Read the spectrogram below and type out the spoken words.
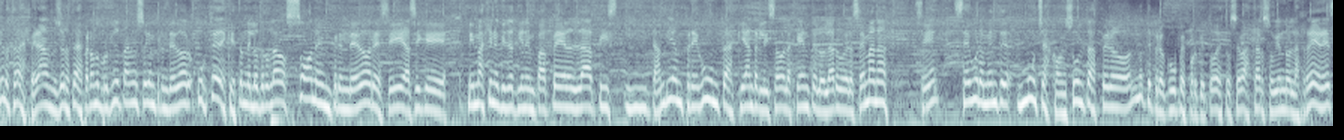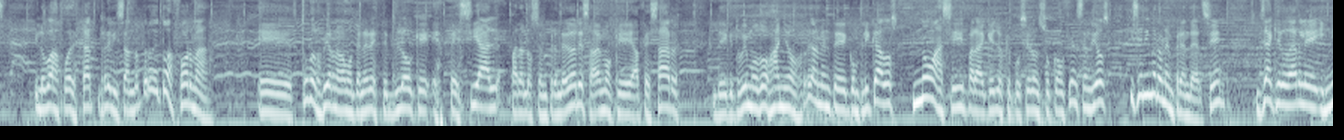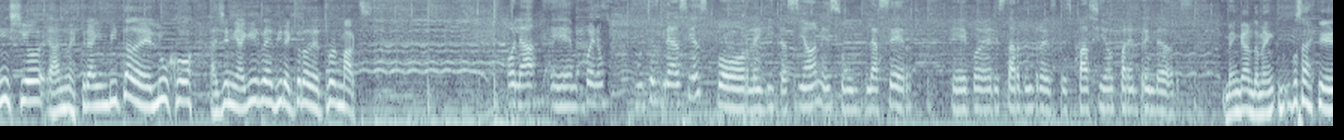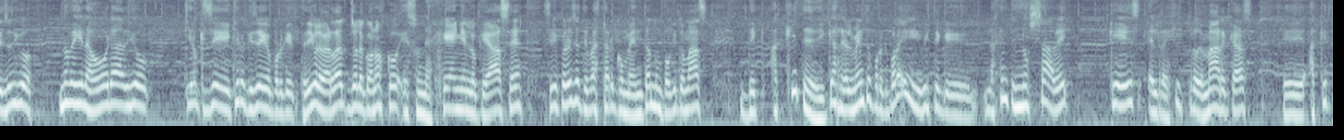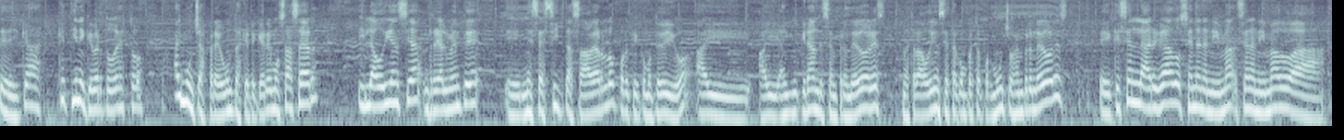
yo lo estaba esperando, yo lo estaba esperando porque yo también soy emprendedor. Ustedes que están del otro lado son emprendedores, ¿sí? Así que me imagino que ya tienen papel, lápiz y también preguntas que han realizado la gente a lo largo de la semana, ¿sí? Seguramente muchas consultas, pero no te preocupes porque todo esto se va a estar subiendo a las redes y lo vas a poder estar revisando. Pero de todas formas, eh, todos los viernes vamos a tener este bloque especial para los emprendedores. Sabemos que a pesar de que tuvimos dos años realmente complicados, no así para aquellos que pusieron su confianza en Dios y se animaron a emprender, ¿sí? Ya quiero darle inicio a nuestra invitada de lujo, a Jenny Aguirre, directora de Marks. Hola, eh, bueno, muchas gracias por la invitación. Es un placer eh, poder estar dentro de este espacio para emprendedores. Me encanta, vos sabes que yo digo, no veía la hora, digo, quiero que llegue, quiero que llegue, porque te digo la verdad, yo la conozco, es una genia en lo que hace, ¿sí? pero ella te va a estar comentando un poquito más de a qué te dedicas realmente, porque por ahí, viste que la gente no sabe qué es el registro de marcas, eh, a qué te dedicas, qué tiene que ver todo esto. Hay muchas preguntas que te queremos hacer y la audiencia realmente eh, necesita saberlo porque, como te digo, hay, hay, grandes emprendedores. Nuestra audiencia está compuesta por muchos emprendedores eh, que se han largado, se han, se han animado a,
